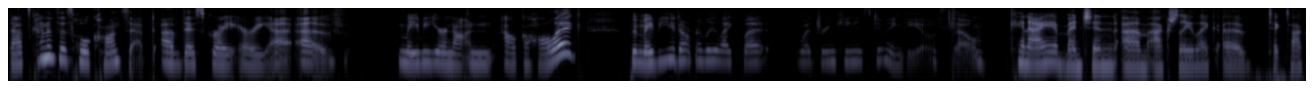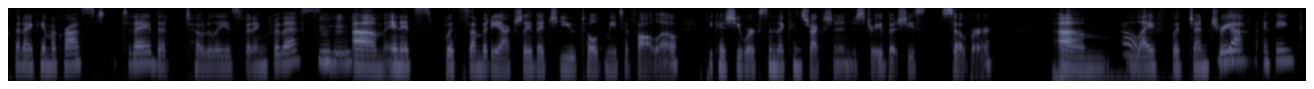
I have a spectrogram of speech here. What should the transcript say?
that's kind of this whole concept of this gray area of maybe you're not an alcoholic, but maybe you don't really like what what drinking is doing to you. So, Can I mention um actually like a TikTok that I came across t- today that totally is fitting for this? Mhm. Um and it's with somebody actually that you told me to follow because she works in the construction industry but she's sober. Um Oh. Life with Gentry, Yeah. I think.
